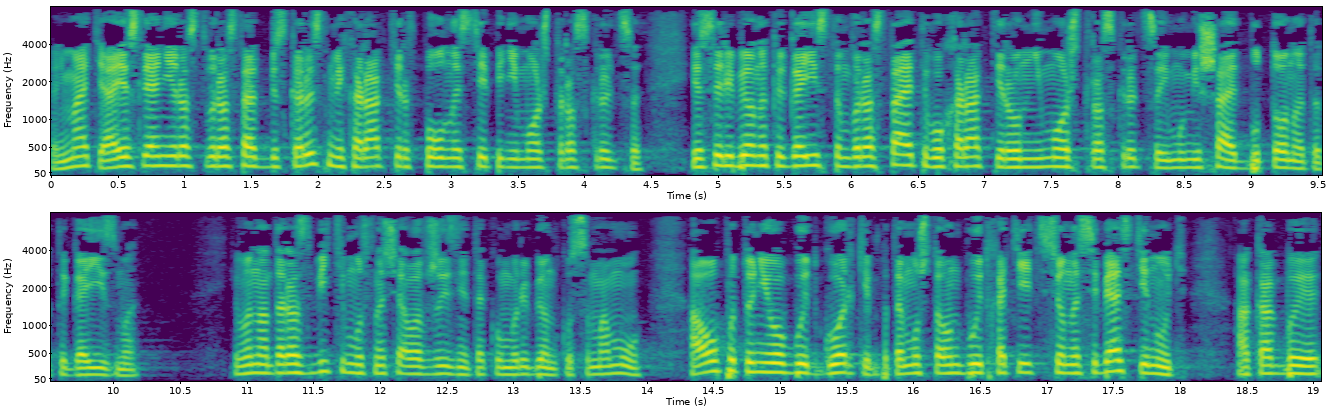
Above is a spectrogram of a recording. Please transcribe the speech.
Понимаете? А если они вырастают бескорыстными, характер в полной степени может раскрыться. Если ребенок эгоистом вырастает, его характер, он не может раскрыться, ему мешает бутон этот эгоизма. Его надо разбить ему сначала в жизни такому ребенку самому. А опыт у него будет горьким, потому что он будет хотеть все на себя стянуть, а как бы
